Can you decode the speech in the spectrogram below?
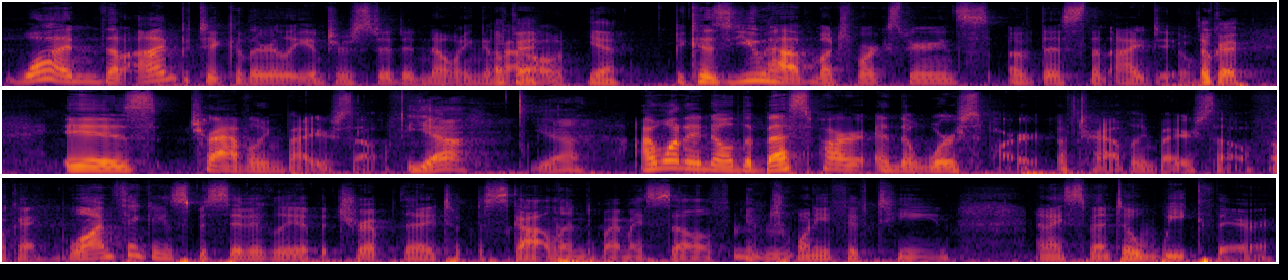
One that I'm particularly interested in knowing Okay. about, Yeah. because you have much more experience of this than I do, Okay. is traveling by yourself. Yeah. Yeah. I want to know the best part and the worst part of traveling by yourself. Okay. Well, I'm thinking specifically of a trip that I took to Scotland by myself Mm-hmm. in 2015, and I spent a week there.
